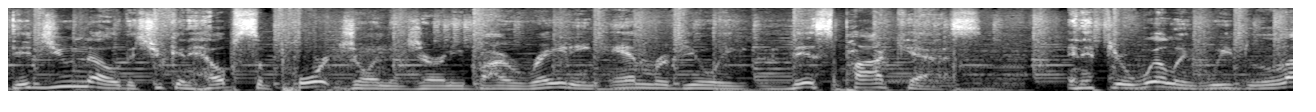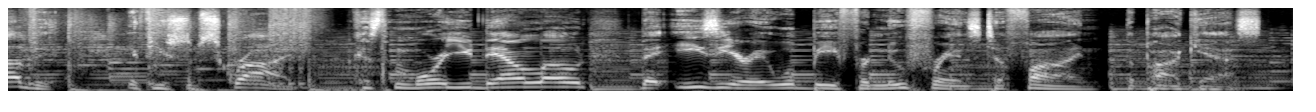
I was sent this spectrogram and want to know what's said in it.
Did you know that you can help support Join the Journey by rating and reviewing this podcast? And if you're willing, we'd love it if you subscribe because the more you download, the easier it will be for new friends to find the podcast.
